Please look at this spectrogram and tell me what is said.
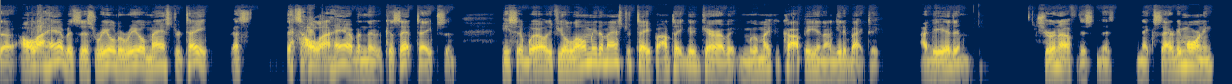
uh, all I have is this reel to reel master tape. That's, that's all I have and the cassette tapes. And he said, well, if you'll loan me the master tape, I'll take good care of it and we'll make a copy and I'll get it back to you. I did. And sure enough, this, this next Saturday morning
